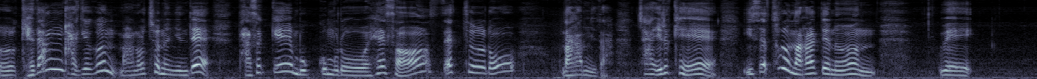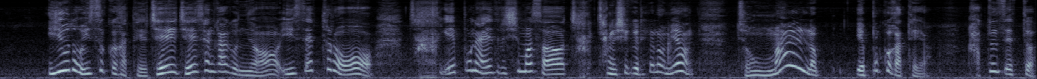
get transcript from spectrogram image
어, 개당 가격은 15,000원인데 다섯 개 묶음으로 해서 세트로 나갑니다. 자, 이렇게 이 세트로 나갈 때는 왜 이유도 있을 것 같아요. 제, 제 생각은요, 이 세트로 착 예쁜 아이들을 심어서 착 장식을 해놓으면 정말 너- 예쁠 것 같아요. 같은 세트.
